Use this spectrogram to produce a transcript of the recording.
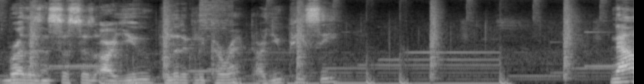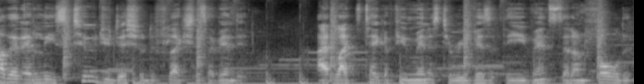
Brothers and sisters, are you politically correct? Are you PC? Now that at least two judicial deflections have ended, I'd like to take a few minutes to revisit the events that unfolded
